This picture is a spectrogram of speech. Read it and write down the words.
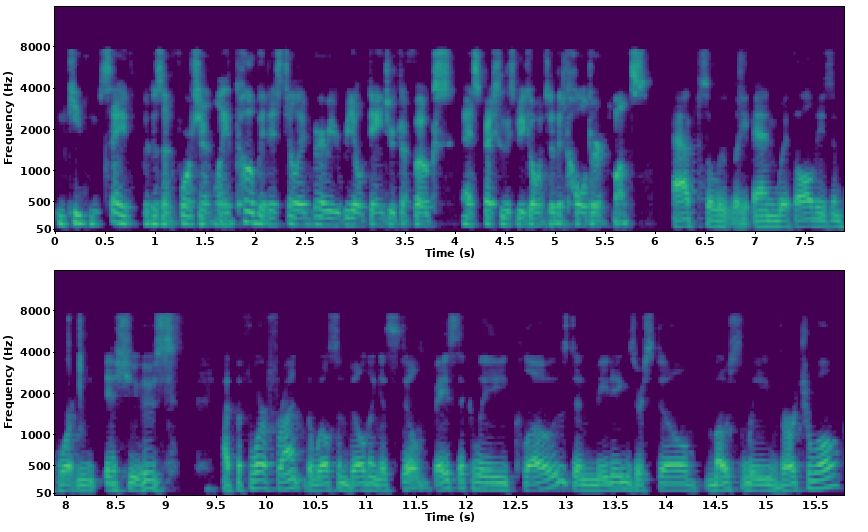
and keep them safe because unfortunately COVID is still a very real danger to folks, especially as we go into the colder months. Absolutely. And with all these important issues at the forefront, the Wilson building is still basically closed and meetings are still mostly virtual.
